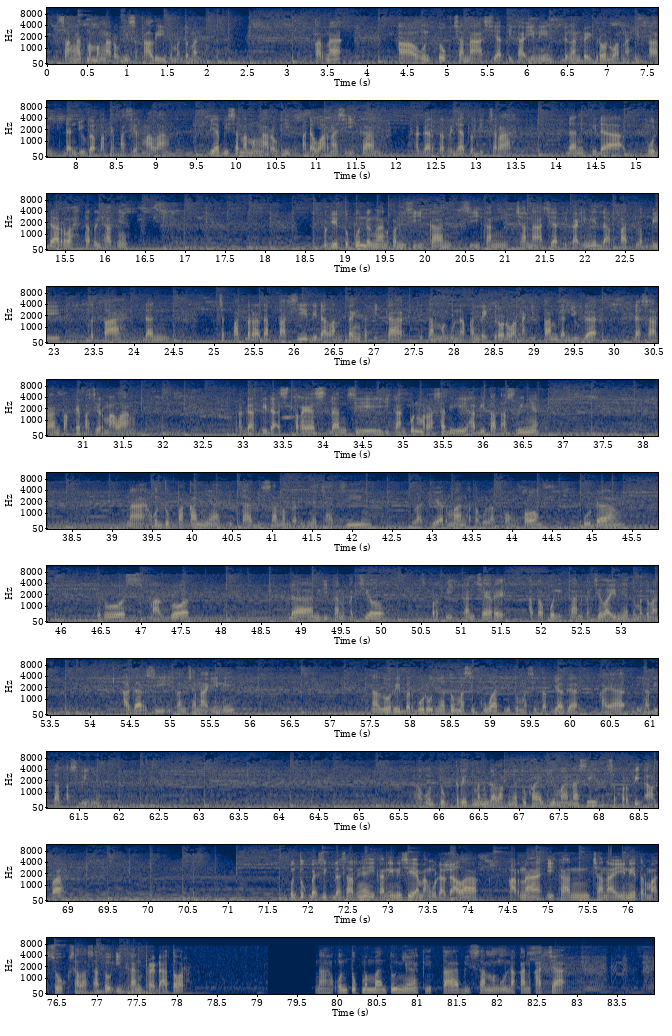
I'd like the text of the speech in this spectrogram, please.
Sangat memengaruhi sekali teman-teman. Karena uh, untuk cana asiatica ini dengan background warna hitam dan juga pakai pasir malang, dia bisa memengaruhi kepada warna si ikan agar terlihat lebih cerah dan tidak pudar lah terlihatnya. Begitupun dengan kondisi ikan, si ikan cana asiatica ini dapat lebih betah dan cepat beradaptasi di dalam tank ketika kita menggunakan background warna hitam dan juga dasaran pakai pasir malang. Agar tidak stres dan si ikan pun merasa di habitat aslinya. Nah, untuk pakannya kita bisa memberinya cacing, ulat Jerman atau ulat Hongkong, udang, terus maggot, dan ikan kecil seperti ikan cere ataupun ikan kecil lainnya teman-teman. Agar si ikan cana ini naluri berburunya tuh masih kuat gitu masih terjaga kayak di habitat aslinya. Nah untuk treatment galaknya tuh kayak gimana sih? Seperti apa? Untuk basic dasarnya ikan ini sih emang udah galak karena ikan cana ini termasuk salah satu ikan predator Nah, untuk membantunya kita bisa menggunakan kaca.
